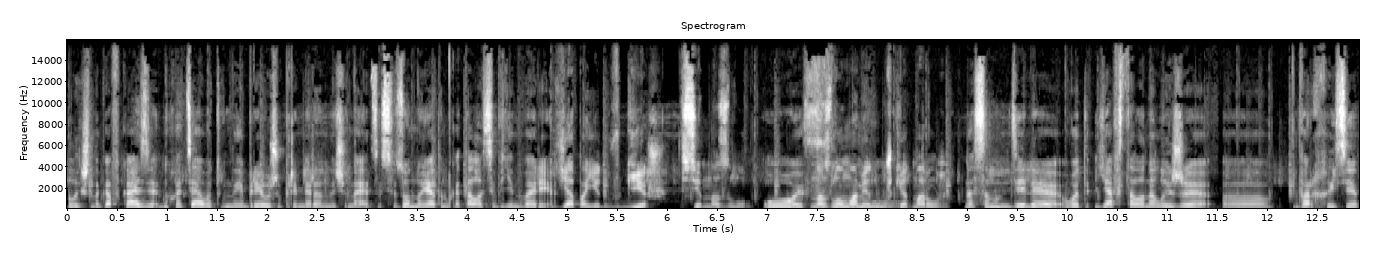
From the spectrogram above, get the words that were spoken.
лыж на Кавказе. Ну, хотя вот в ноябре уже примерно начинается сезон, но я там каталась в январе. Я поеду в Геш, всем назло. Ой, Назло фу. маме ушки отморожу. На самом деле, вот я встала на лыжи э, в Архызе,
